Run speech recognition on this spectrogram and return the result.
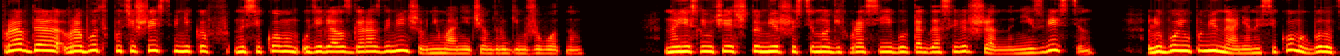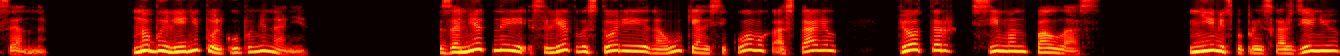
Правда, в работах путешественников насекомым уделялось гораздо меньше внимания, чем другим животным. Но если учесть, что мир шестиногих в России был тогда совершенно неизвестен, любое упоминание о насекомых было ценно. Но были и не только упоминания. Заметный след в истории науки о насекомых оставил Петр Симон Паллас. Немец по происхождению,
